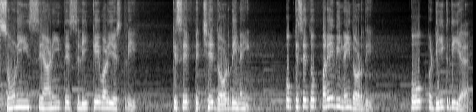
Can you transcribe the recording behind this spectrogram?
ਸੋਹਣੀ, ਸਿਆਣੀ ਤੇ ਸਲੀਕੇ ਵਾਲੀ ਇਸਤਰੀ ਕਿਸੇ ਪਿੱਛੇ ਦੌੜਦੀ ਨਹੀਂ। ਉਹ ਕਿਸੇ ਤੋਂ ਪਰੇ ਵੀ ਨਹੀਂ ਦੌੜਦੀ। ਉਹ ਉਡੀਕਦੀ ਹੈ।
